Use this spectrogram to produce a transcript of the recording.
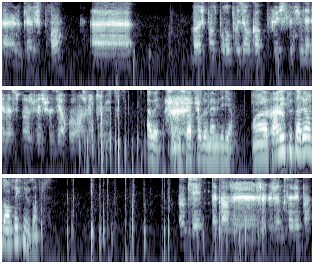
euh, lequel je prends. Euh, bon, je pense pour opposer encore plus le film d'animation, je vais choisir Orange Mécanique. Ah ouais, on est pas sur le même délire. On en a parlé tout à l'heure dans Fake News en plus. Ok, d'accord, je, je, je ne savais pas.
